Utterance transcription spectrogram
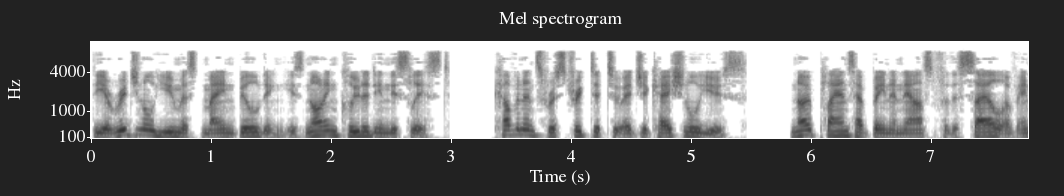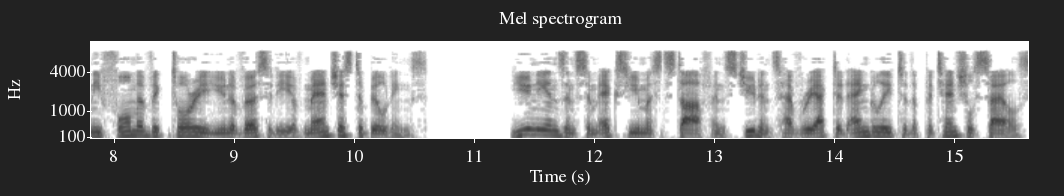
The original UMIST main building is not included in this list. Covenants restrict it to educational use. No plans have been announced for the sale of any former Victoria University of Manchester buildings. Unions and some ex-UMIST staff and students have reacted angrily to the potential sales.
